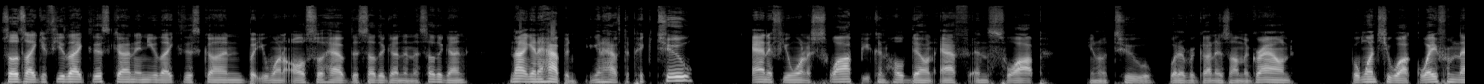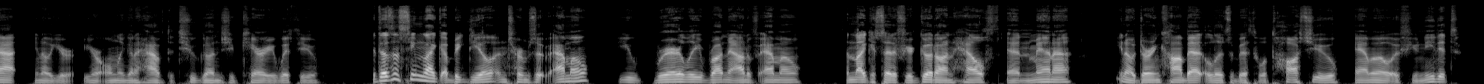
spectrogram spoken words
So it's like if you like this gun and you like this gun, but you want to also have this other gun and this other gun, not going to happen. You're going to have to pick two. And if you want to swap, you can hold down F and swap, you know, to whatever gun is on the ground. But once you walk away from that, you know, you're you're only going to have the two guns you carry with you. It doesn't seem like a big deal in terms of ammo. You rarely run out of ammo. And like I said, if you're good on health and mana, you know, during combat, Elizabeth will toss you ammo if you need it.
